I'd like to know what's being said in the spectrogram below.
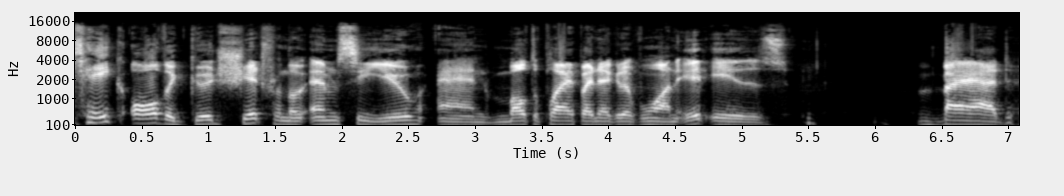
take all the good shit from the MCU and multiply it by negative 1. It is bad.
